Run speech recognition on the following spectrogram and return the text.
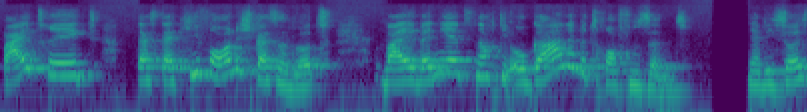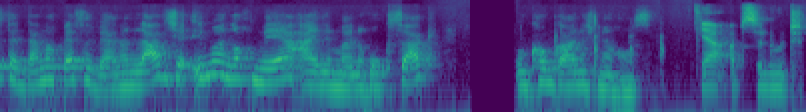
beiträgt, dass der Kiefer auch nicht besser wird. Weil wenn jetzt noch die Organe betroffen sind, ja, wie soll es denn dann noch besser werden? Dann lade ich ja immer noch mehr ein in meinen Rucksack und komme gar nicht mehr raus. Ja, absolut.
